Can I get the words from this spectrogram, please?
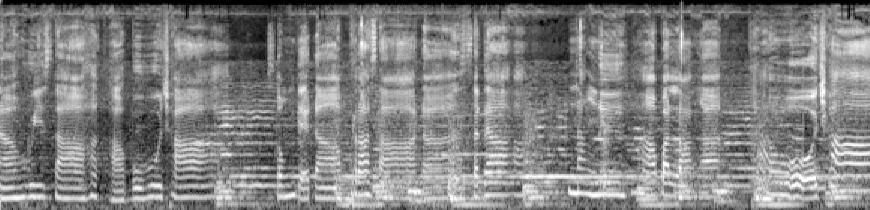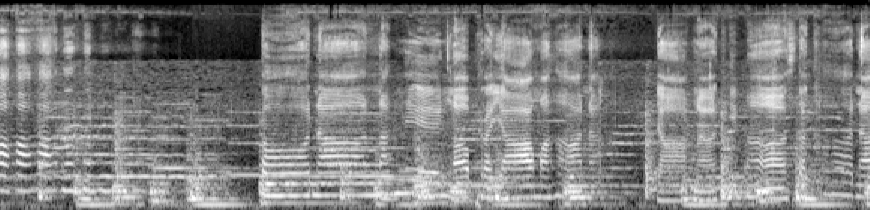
นวันวิสาขบูชา สมเด็จพระศาดาสดา นั่งเนื้อบัลลังก์เข้าชานตอนนั้นนั้นเองพระยามหานะจากนาที่มาสถานะ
